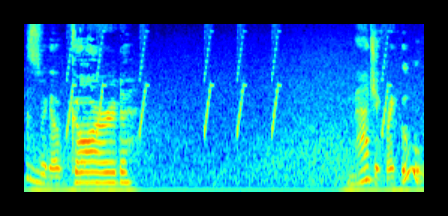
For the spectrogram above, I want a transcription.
This is we go guard, magic right... Ooh,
